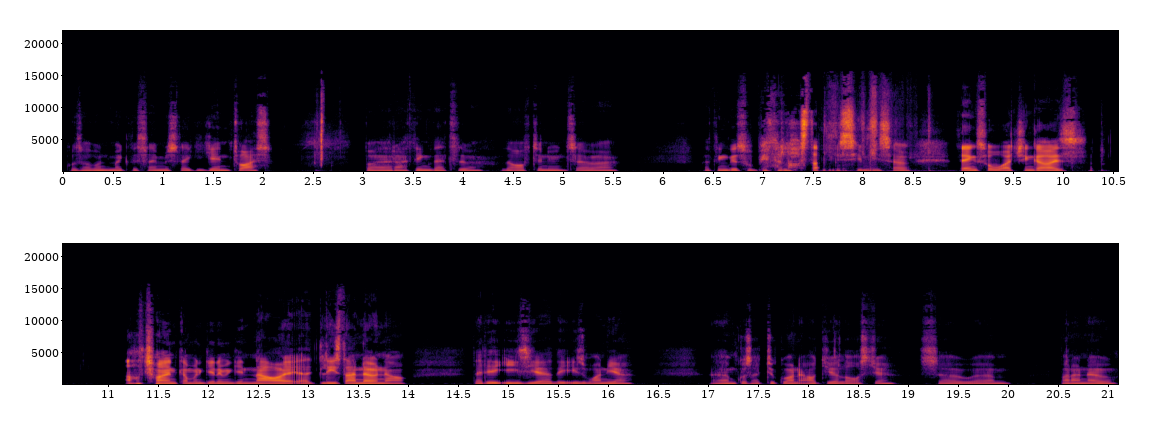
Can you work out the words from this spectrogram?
because i won't make the same mistake again twice but I think that's the, the afternoon so uh, I think this will be the last time you see me. So thanks for watching guys. I'll try and come and get him again. Now I, at least I know now that it is here. There is one here because um, I took one out here last year. So um, but I know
